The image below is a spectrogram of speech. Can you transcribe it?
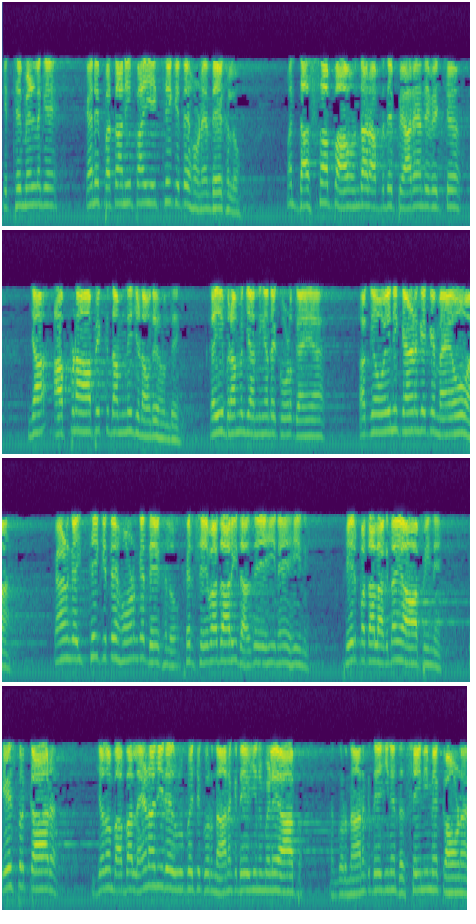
ਕਿੱਥੇ ਮਿਲਣਗੇ? ਕਹਿੰਦੇ ਪਤਾ ਨਹੀਂ ਭਾਈ ਇੱਥੇ ਕਿਤੇ ਹੋਣੇ ਦੇਖ ਲਓ। ਮੈਂ ਦਸਾਂ ਭਾਵ ਹੁੰਦਾ ਰੱਬ ਦੇ ਪਿਆਰਿਆਂ ਦੇ ਵਿੱਚ ਜਾਂ ਆਪਣਾ ਆਪ ਇੱਕਦਮ ਨਹੀਂ ਜਣਾਉਂਦੇ ਹੁੰਦੇ। ਕਈ ਬ੍ਰਹਮ ਗਿਆਨੀਆਂ ਦੇ ਕੋਲ ਗਏ ਆ। ਅੱਗੇ ਉਹ ਇਹ ਨਹੀਂ ਕਹਿਣਗੇ ਕਿ ਮੈਂ ਉਹ ਆ। ਕਹਿਣਗੇ, ਇੱਥੇ ਹੀ ਕਿਤੇ ਹੋਣਗੇ, ਦੇਖ ਲਓ। ਫਿਰ ਸੇਵਾਦਾਰ ਹੀ ਦੱਸਦੇ, ਇਹੀ ਨੇ ਇਹੀ ਨੇ। ਫਿਰ ਪਤਾ ਲੱਗਦਾ ਇਹ ਆਪ ਹੀ ਨੇ। ਇਸ ਪ੍ਰਕਾਰ ਜਦੋਂ ਬਾਬਾ ਲਹਿਣਾ ਜੀ ਦੇ ਰੂਪ ਵਿੱਚ ਗੁਰੂ ਨਾਨਕ ਦੇਵ ਜੀ ਨੂੰ ਮਿਲੇ ਆਪ, ਤਾਂ ਗੁਰੂ ਨਾਨਕ ਦੇਵ ਜੀ ਨੇ ਦੱਸਿਆ ਹੀ ਨਹੀਂ ਮੈਂ ਕੌਣ ਆ।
